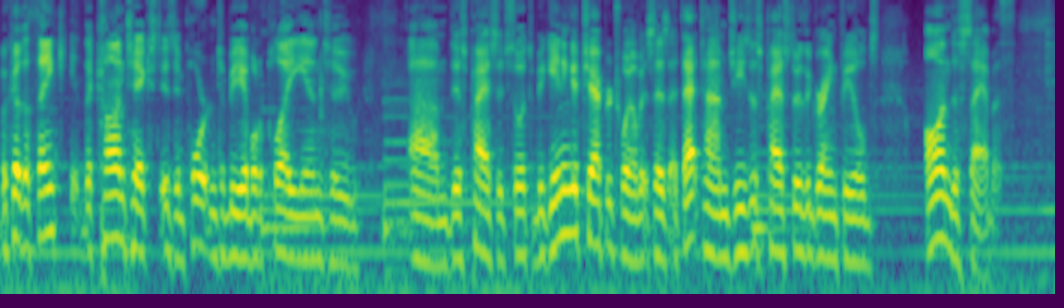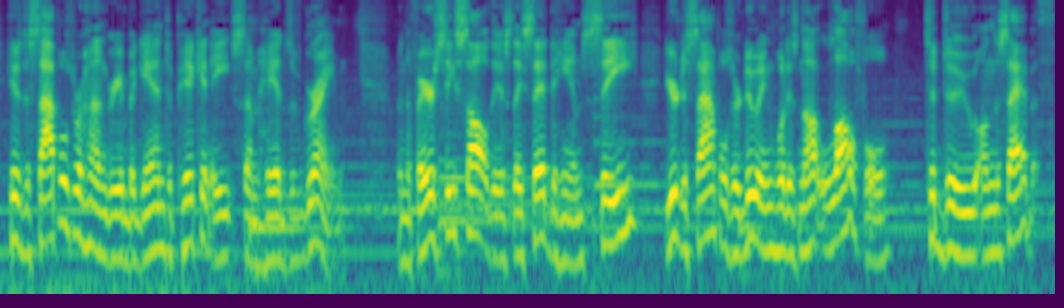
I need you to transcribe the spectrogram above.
because I think the context is important to be able to play into um, this passage. So at the beginning of chapter 12, it says, At that time, Jesus passed through the grain fields on the Sabbath. His disciples were hungry and began to pick and eat some heads of grain. When the Pharisees saw this, they said to him, See, your disciples are doing what is not lawful to do on the Sabbath.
